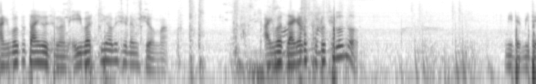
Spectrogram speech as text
আগেবার তো তাই হয়েছিল না এইবার কি হবে সেটা আমি শিওর না। আগেবার জায়গাটা ছোট ছিল তো? মিডে মিডে।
